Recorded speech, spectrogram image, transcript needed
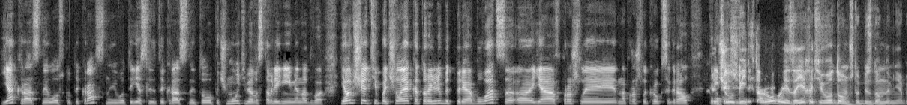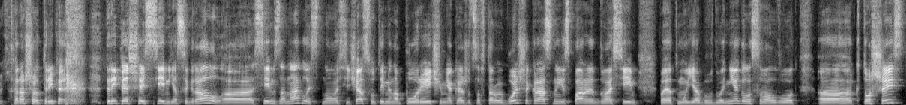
Я красный, Лоску, ты красный, вот и если ты красный, то почему у тебя выставление именно два? Я вообще, типа, человек, который любит переобуваться, э, я в прошлый, на прошлый круг сыграл 3 Хочу убить второго и заехать в его дом, чтобы бездомным не быть. Хорошо, 3, 5, 3, 5, 6, 7 я сыграл, 7 за наглость, но сейчас вот именно по речи, мне кажется, второй больше красный из пары 2-7, поэтому я бы в 2 не голосовал, вот. А, Кто 6,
